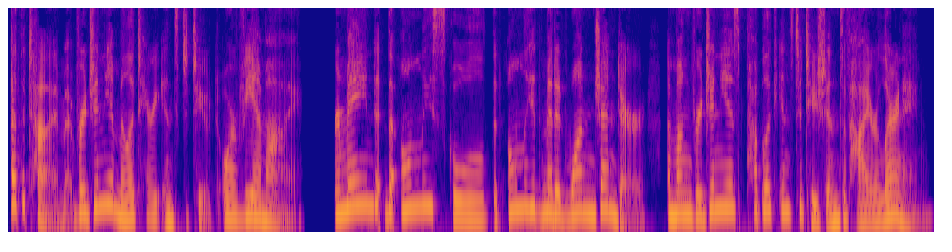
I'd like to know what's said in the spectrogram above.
At the time, Virginia Military Institute, or VMI, remained the only school that only admitted one gender among Virginia's public institutions of higher learning.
